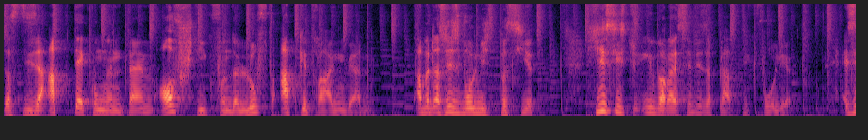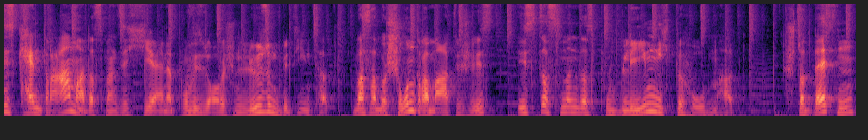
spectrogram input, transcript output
dass diese Abdeckungen beim Aufstieg von der Luft abgetragen werden. Aber das ist wohl nicht passiert. Hier siehst du Überreste dieser Plastikfolie. Es ist kein Drama, dass man sich hier einer provisorischen Lösung bedient hat. Was aber schon dramatisch ist, ist, dass man das Problem nicht behoben hat. Stattdessen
